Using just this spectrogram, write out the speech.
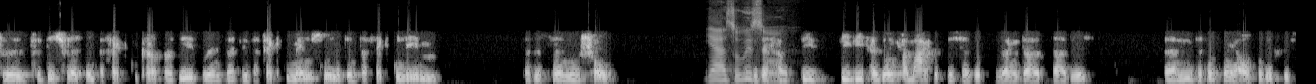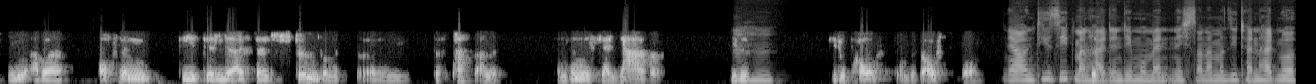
für, für dich vielleicht den perfekten Körper siehst oder den perfekten Menschen mit dem perfekten Leben, das ist ja nur Show. Ja, sowieso. Also die, die, die Person vermarktet sich ja sozusagen da, dadurch. Ähm, das muss man ja auch berücksichtigen, aber auch wenn die, der Lifestyle stimmt und es, ähm, das passt alles, dann sind es ja Jahre, die, mhm. das, die du brauchst, um das aufzubauen. Ja, und die sieht man halt in dem Moment nicht, sondern man sieht dann halt nur.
